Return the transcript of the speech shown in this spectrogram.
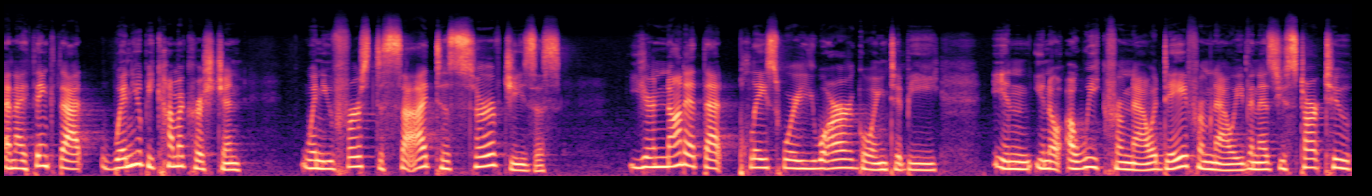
and I think that when you become a Christian, when you first decide to serve Jesus, you're not at that place where you are going to be in, you know, a week from now, a day from now, even as you start to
